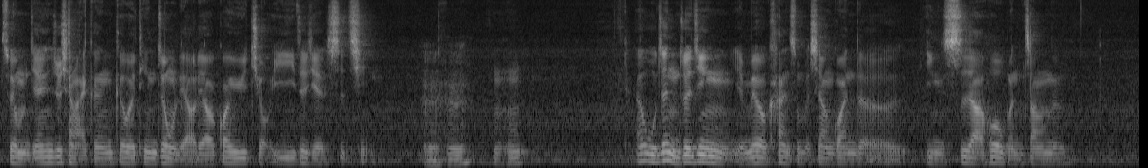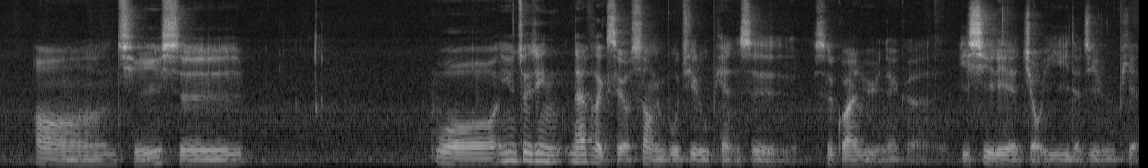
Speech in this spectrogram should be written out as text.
所以我们今天就想来跟各位听众聊聊关于九一这件事情。嗯哼，嗯哼。哎，吴真，你最近也没有看什么相关的影视啊或文章呢？哦、其实我因为最近 Netflix 有上一部纪录片是，是关于那个一系列九一一的纪录片，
